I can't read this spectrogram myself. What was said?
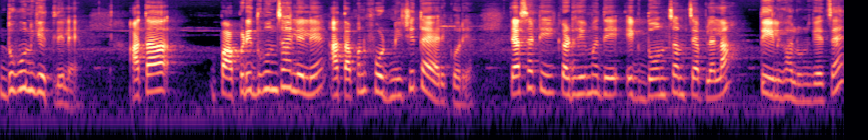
धुवून घेतलेलं आहे. आता पापडी धुवून झालेले आहे आता आपण फोडणीची तयारी करूया. त्यासाठी कढईमध्ये एक दोन चमचे आपल्याला तेल घालून घ्यायचं आहे.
